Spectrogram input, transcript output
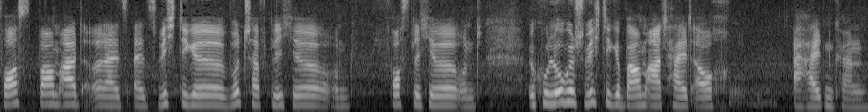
Forstbaumart oder als, als wichtige wirtschaftliche und forstliche und ökologisch wichtige Baumart halt auch erhalten können,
